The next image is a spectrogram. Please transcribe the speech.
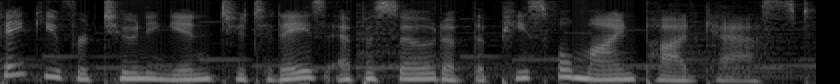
Thank you for tuning in to today's episode of the Peaceful Mind Podcast.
